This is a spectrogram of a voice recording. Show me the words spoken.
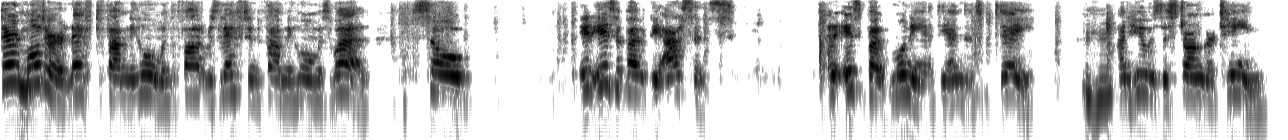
their mother left the family home and the father was left in the family home as well. So it is about the assets and it is about money at the end of the day. Mm-hmm. And who is the stronger team?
